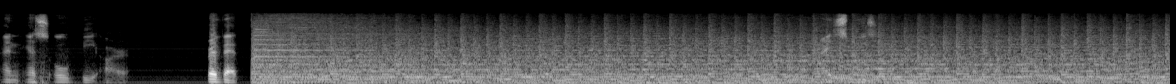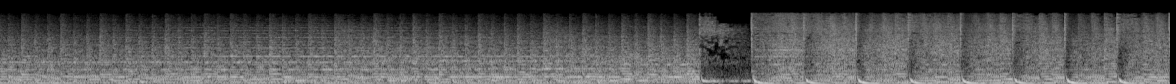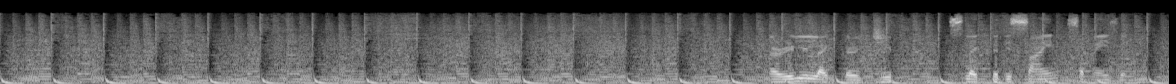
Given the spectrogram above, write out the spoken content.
And SOBR. Privet. Nice music. I really like their Jeep. It's like the design is amazing.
